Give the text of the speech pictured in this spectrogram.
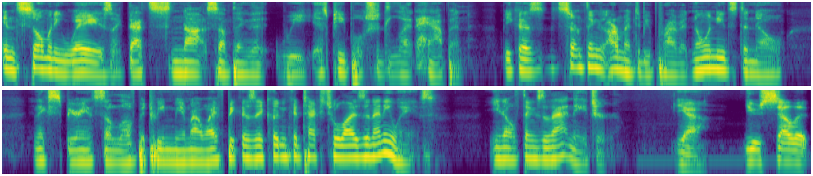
in so many ways, like that's not something that we as people should let happen because certain things are meant to be private. No one needs to know and experience the love between me and my wife because they couldn't contextualize it anyways. You know, things of that nature yeah, you sell it.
